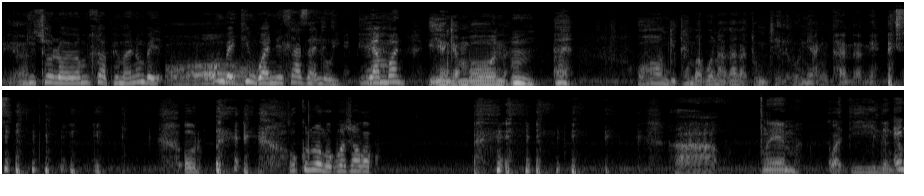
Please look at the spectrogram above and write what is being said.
Yeah. ngitsho loyo omhlophe mani umbe- Oh. ombethi ingwane ehlaza loyi uyambona iye ngiyambona Mm. Eh, o ngithemba bona akakathi ungitshele bona uyangithanda ne or ukhulume ngokubotshwa kwakho hawu ncema kwatile anyway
